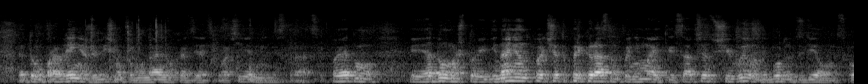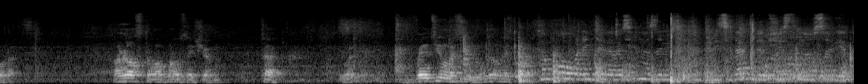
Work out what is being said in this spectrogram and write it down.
– это управление жилищно-коммунального хозяйства во всей администрации. Поэтому я думаю, что и Геннадий Анатольевич это прекрасно понимает, и соответствующие выводы будут сделаны скоро. Пожалуйста, вопрос еще. Так, В- Валентин Васильевна, давайте. Фомкова Валентина Васильевна, заместитель председателя общественного совета.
